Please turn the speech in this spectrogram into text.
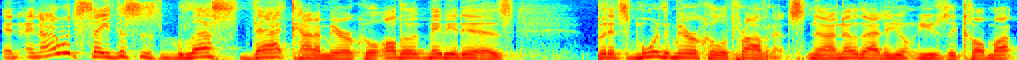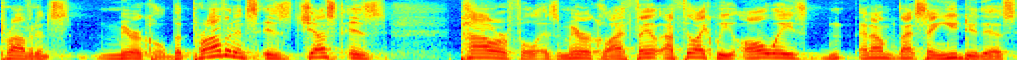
And, and I would say this is less that kind of miracle, although maybe it is, but it's more the miracle of providence. Now, I know that you don't usually call providence miracle, but providence is just as powerful as a miracle. I feel, I feel like we always, and I'm not saying you do this,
